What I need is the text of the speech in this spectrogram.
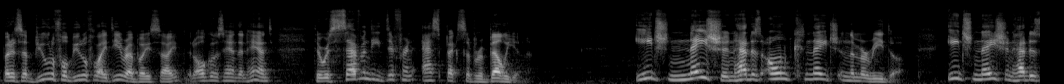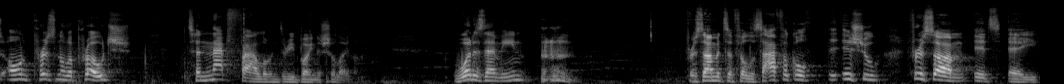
But it's a beautiful, beautiful idea, Rabbi Isai. It all goes hand in hand. There were seventy different aspects of rebellion each nation had his own knech in the Merida. Each nation had his own personal approach to not following the Ribono Shel Olam. What does that mean? For some, it's a philosophical issue. For some, it's a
